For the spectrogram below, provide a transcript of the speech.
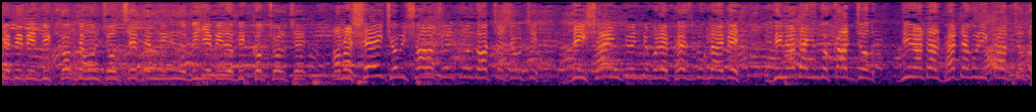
কেপিপির বিক্ষোভ যেমন চলছে, তেমনি কিন্তু বিজেপিরও বিক্ষোভ চলছে। আমরা সেই ছবি সরাসরি তুলে ধরার চেষ্টা করছি। দি শাইন টোয়েন্টি ফোরের ফেসবুক লাইভে দিনাটা কিন্তু কার্য দিনাটার ভ্যাটাগুড়ি কার্যত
